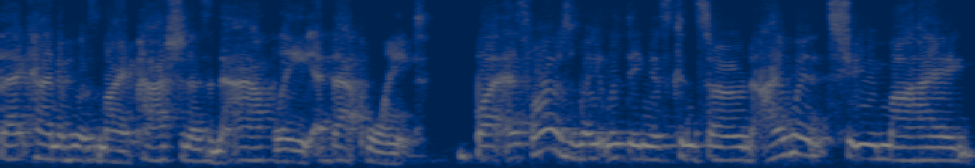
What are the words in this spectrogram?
that kind of was my passion as an athlete at that point. But as far as weightlifting is concerned, I went to my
